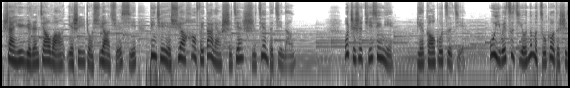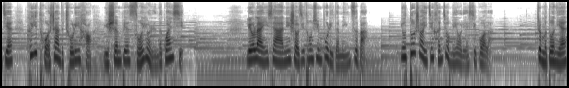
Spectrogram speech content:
善于与人交往也是一种需要学习，并且也需要耗费大量时间实践的技能。我只是提醒你，别高估自己，误以为自己有那么足够的时间可以妥善地处理好与身边所有人的关系。浏览一下你手机通讯簿里的名字吧，有多少已经很久没有联系过了？这么多年，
